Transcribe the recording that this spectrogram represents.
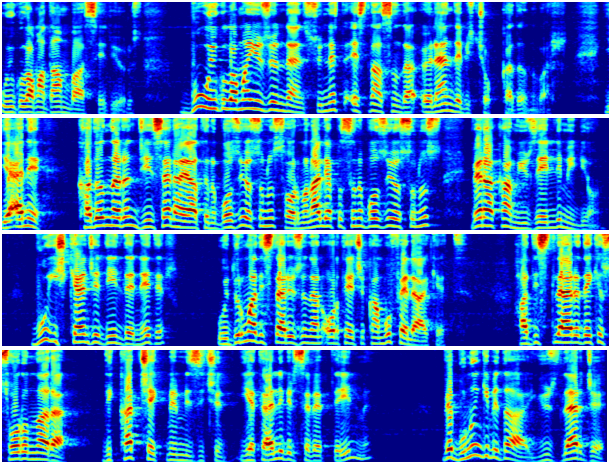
uygulamadan bahsediyoruz. Bu uygulama yüzünden sünnet esnasında ölen de birçok kadın var. Yani kadınların cinsel hayatını bozuyorsunuz, hormonal yapısını bozuyorsunuz ve rakam 150 milyon. Bu işkence değil de nedir? Uydurma hadisler yüzünden ortaya çıkan bu felaket, hadislerdeki sorunlara dikkat çekmemiz için yeterli bir sebep değil mi? Ve bunun gibi daha yüzlerce,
